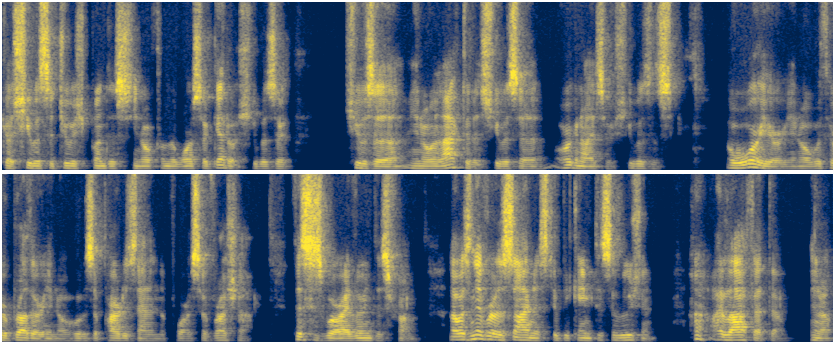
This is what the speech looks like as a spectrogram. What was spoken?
because she was a Jewish Bundist, you know, from the Warsaw Ghetto. She was a, she was a, you know, an activist. She was an organizer. She was a, a warrior, you know, with her brother, you know, who was a partisan in the forests of Russia. This is where I learned this from. I was never a Zionist who became disillusioned. I laugh at them, you know,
